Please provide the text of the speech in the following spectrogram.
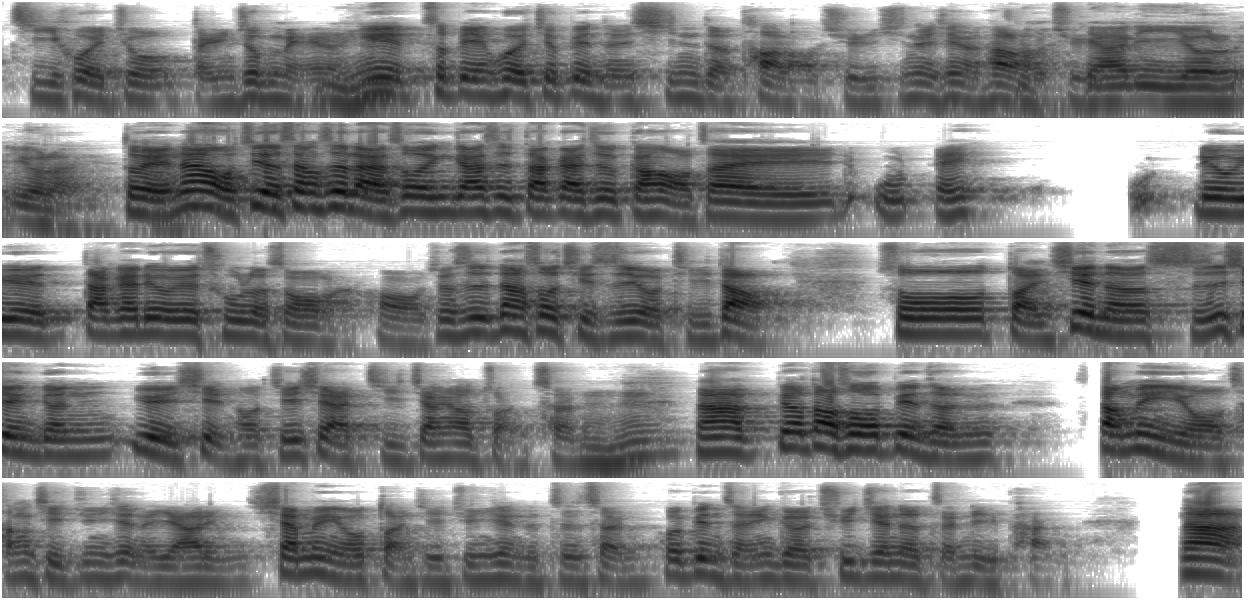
机会就等于就没了，嗯、因为这边会就变成新的套牢区，新的新的套牢区，压力又又来。对，那我记得上次来说，应该是大概就刚好在五哎五六月，大概六月初的时候嘛，哦，就是那时候其实有提到。说短线呢，十日线跟月线哦，接下来即将要转成，嗯、那不要到时候变成上面有长期均线的压力，下面有短期均线的支撑，会变成一个区间的整理盘。那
